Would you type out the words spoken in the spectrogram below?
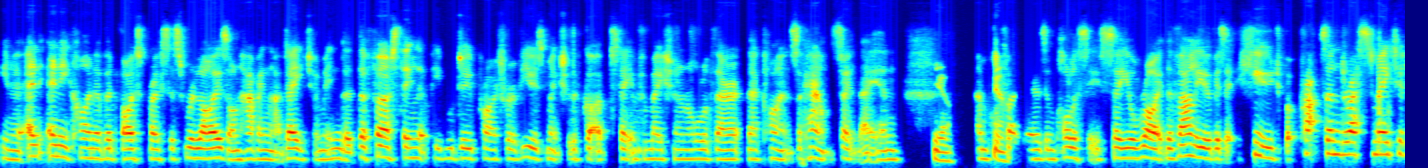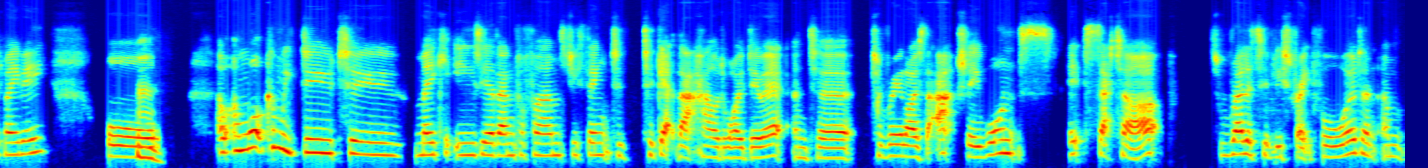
you know, any, any kind of advice process relies on having that data. I mean, the, the first thing that people do prior to review is make sure they've got up to date information on all of their their clients' accounts, don't they? And yeah, and portfolios yeah. and policies. So you're right, the value of it is huge, but perhaps underestimated, maybe, or mm. And what can we do to make it easier then for firms, do you think, to, to get that how do I do it and to, to realize that actually once it's set up, it's relatively straightforward and, and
